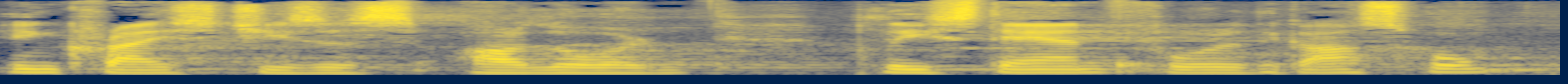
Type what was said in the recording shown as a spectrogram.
in Christ Jesus our Lord. Please stand for the gospel.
